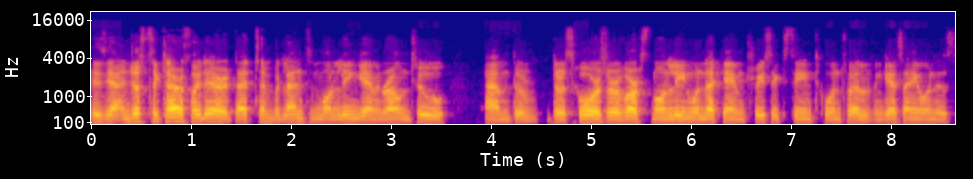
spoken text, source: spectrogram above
It is, yeah. And just to clarify there, that Timberland and Monaleen game in round two, um, the, their scores are reversed. Monaleen won that game 316 to 112, in case anyone is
